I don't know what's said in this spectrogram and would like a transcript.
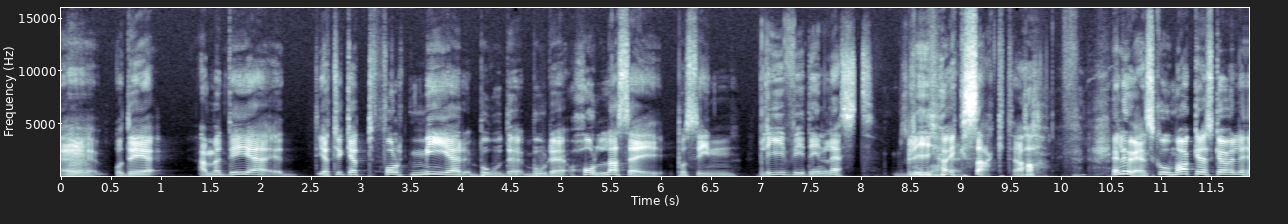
Eh, Mm. och det, ja men det, jag tycker att folk mer borde, borde hålla sig på sin Bli vid din läst. Bli, ja, exakt. Ja. Eller hur? En skomakare ska väl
